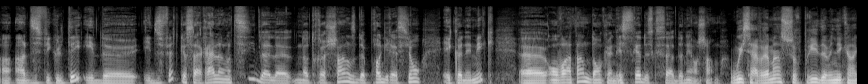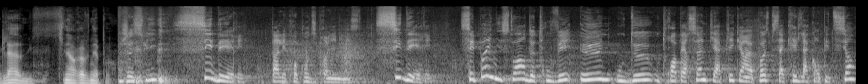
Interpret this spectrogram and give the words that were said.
en, difficulté et, du fait que ça ralentit notre chance de progression économique. Euh, on va entendre donc un extrait de ce que ça a donné en chambre. Oui, ça a vraiment surpris Dominique Anglade, qui n'en revenait pas. Je suis sidérée par les propos du premier ministre. Sidérée. C'est pas une histoire de trouver une ou deux ou trois personnes qui appliquent à un poste puis ça crée de la compétition.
